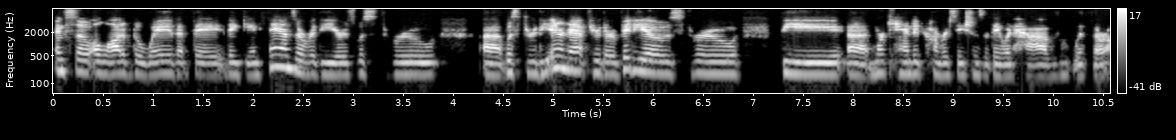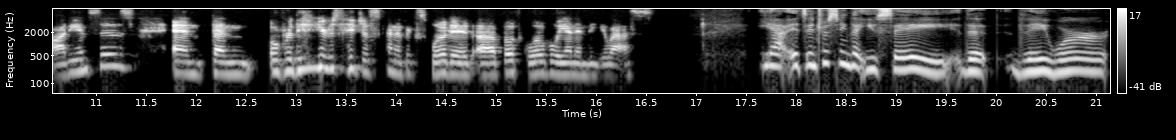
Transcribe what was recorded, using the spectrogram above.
And so a lot of the way that they they gained fans over the years was through uh, was through the internet through their videos through the uh, more candid conversations that they would have with their audiences. And then over the years, they just kind of exploded uh, both globally and in the US. Yeah, it's interesting that you say that they were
